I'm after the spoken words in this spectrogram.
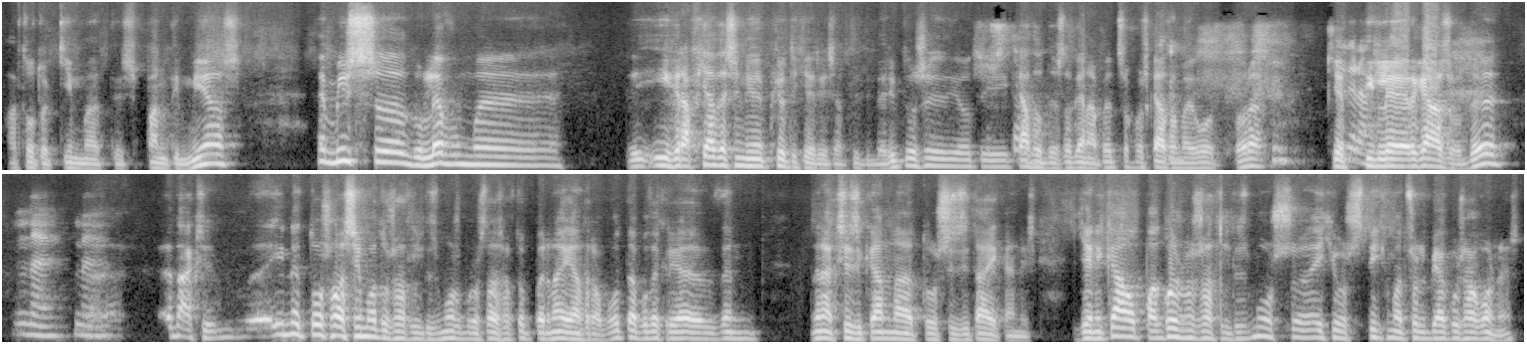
αυτό το κύμα της πανδημίας. Εμείς ε, δουλεύουμε... Οι γραφιάδες είναι πιο τυχεροί σε αυτή την περίπτωση, διότι Σωστό. κάθονται στον καναπέ τους όπως κάθομαι εγώ τώρα και τηλεεργάζονται. Ναι, ναι. εντάξει, είναι τόσο ασήμαντος ο αθλητισμός μπροστά σε αυτό που περνάει η ανθρωπότητα που δεν, δεν δεν αξίζει καν να το συζητάει κανείς. Γενικά, ο παγκόσμιος αθλητισμός ε, έχει ως στίχημα τους Ολυμπιακούς Αγώνες,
